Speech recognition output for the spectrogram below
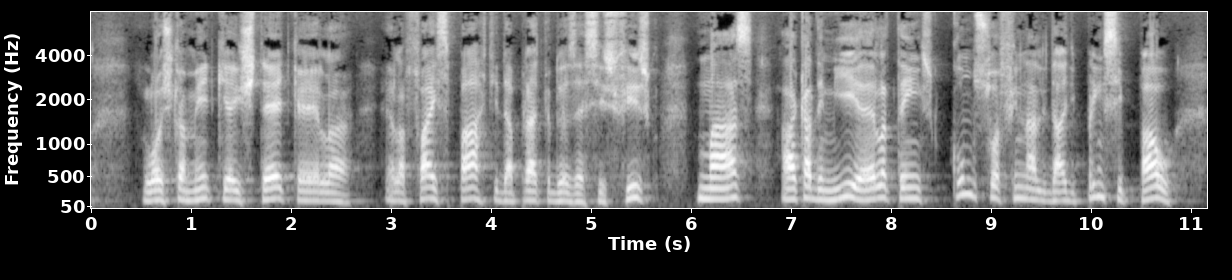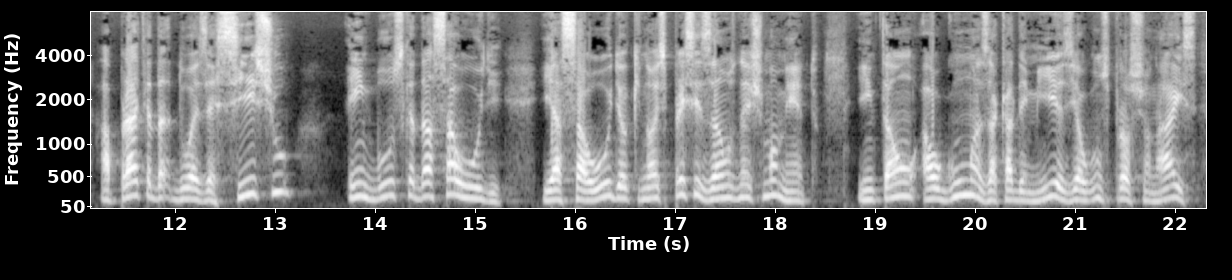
logicamente que a estética ela, ela faz parte da prática do exercício físico, mas a academia ela tem como sua finalidade principal a prática do exercício em busca da saúde. E a saúde é o que nós precisamos neste momento. Então, algumas academias e alguns profissionais,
